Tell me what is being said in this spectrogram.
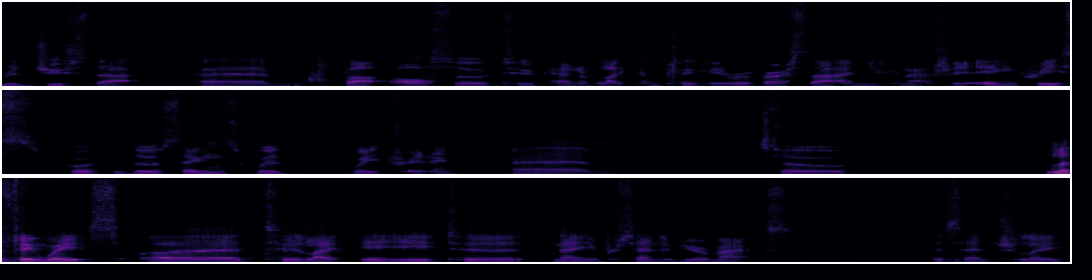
reduce that, um, but also to kind of like completely reverse that. And you can actually increase both of those things with weight training. Um, so lifting weights uh, to like 80 to 90% of your max, essentially,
